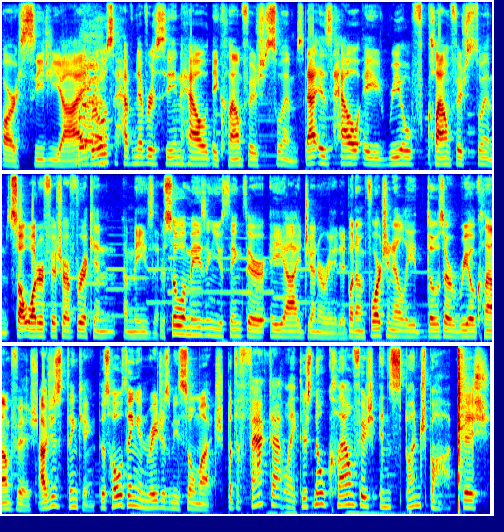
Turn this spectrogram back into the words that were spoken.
are CGI. Bros have never seen how a clownfish swims. That is how a real clownfish swims. Saltwater fish are freaking amazing. They're so amazing you think they're AI generated, but unfortunately those are real clownfish. I was just thinking, this whole thing enrages me so much. But the fact that like there's no clownfish in SpongeBob. Fish,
